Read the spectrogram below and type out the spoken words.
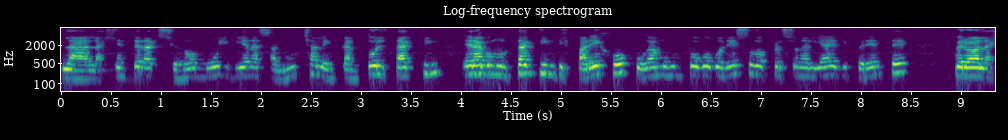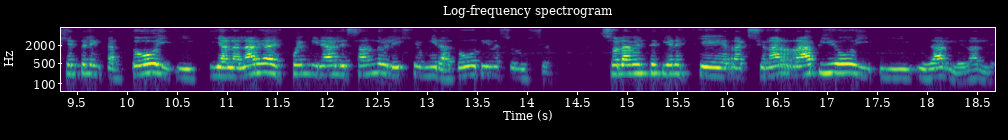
La, la gente reaccionó muy bien a esa lucha, le encantó el tag. Era como un tag disparejo, jugamos un poco con eso, dos personalidades diferentes pero a la gente le encantó y, a la larga después miré a Alessandro y le dije, mira, todo tiene solución. Solamente tienes que reaccionar rápido y, darle, darle.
